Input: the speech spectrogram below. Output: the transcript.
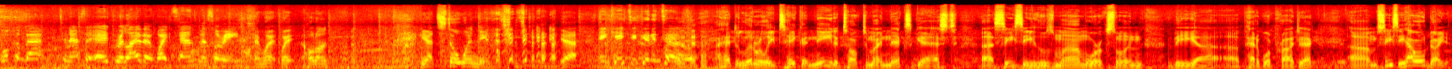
Welcome back to NASA Edge. We're live at White Sands Missile Range. And wait, wait, hold on. Yeah, it's still windy. yeah. In case you couldn't tell. I had to literally take a knee to talk to my next guest, uh, Cece, whose mom works on the uh, uh, pad abort project. Um, Cece, how old are you?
